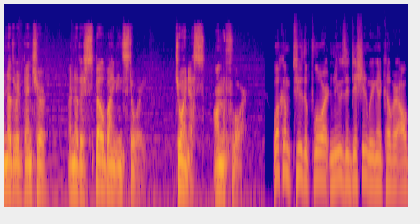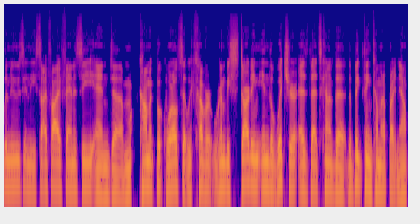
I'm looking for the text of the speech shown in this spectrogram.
another adventure, another spellbinding story. Join us on the Flore. Welcome to the Flore News Edition. We're going to cover all the news in the sci fi, fantasy, and uh, comic book worlds that we cover. We're going to be starting in The Witcher, as that's kind of the, the big thing coming up right now.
